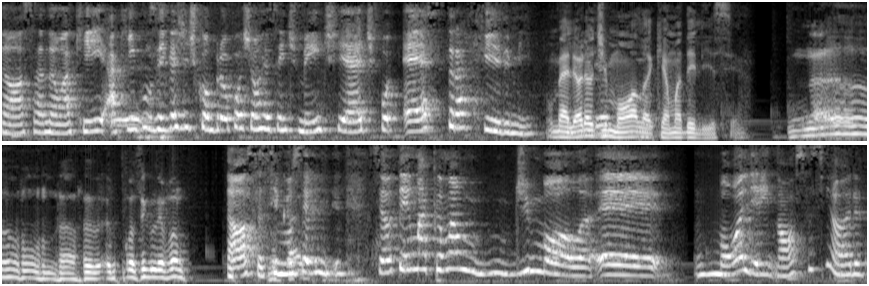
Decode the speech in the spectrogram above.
Nossa, não. Aqui, aqui inclusive, a gente comprou o colchão recentemente e é, tipo, extra firme. O melhor é o de mola, que é uma delícia. Não, não, eu não consigo levantar. Nossa, se você. Se eu tenho uma cama de mola, é. Mole, hein? Nossa senhora.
